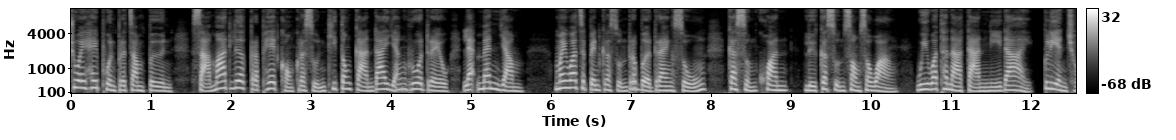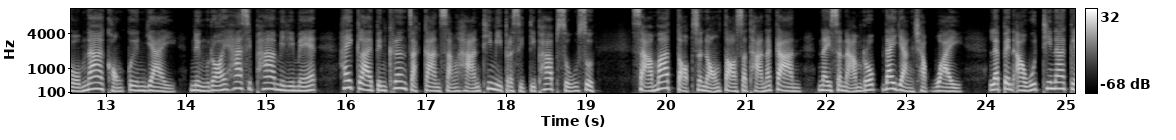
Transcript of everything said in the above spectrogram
ช่วยให้พลประจำปืน สามารถเลือกประเภทของกระสุนที่ต้องการได้อย่างรวดเร็ว และแม่นยำไม่ว่าจะเป็นกระสุนระเบิดแรงสูง กระสุนควัน หรือกระสุนส่องสว่าง วิวัฒนาการนี้ได้ เปลี่ยนโฉมหน้าของปืนใหญ่ 155 มิลลิเมตร ให้กลายเป็นเครื่องจักรการสังหารที่มีประสิทธิภาพสูงสุด สามารถตอบสนองต่อสถานการณ์ ในสนามรบได้อย่างฉับไว และเป็นอาวุธที่น่าเกร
